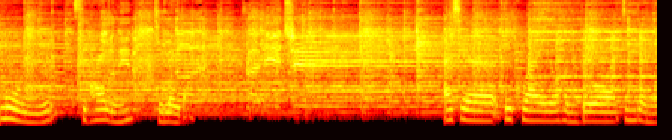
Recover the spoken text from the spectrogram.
木鱼、磁拍铃之类的。而且地库爱也有很多经典的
